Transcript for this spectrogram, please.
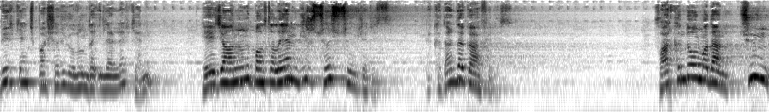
Bir genç başarı yolunda ilerlerken heyecanını baltalayan bir söz söyleriz. Ne kadar da gafiliz. Farkında olmadan tüm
